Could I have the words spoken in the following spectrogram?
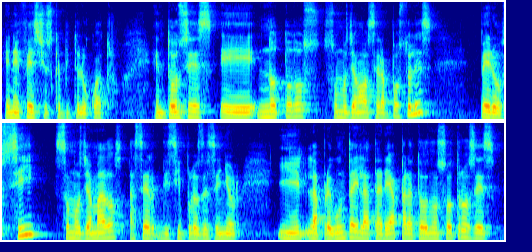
en Efesios capítulo 4. Entonces, eh, no todos somos llamados a ser apóstoles, pero sí somos llamados a ser discípulos del Señor. Y la pregunta y la tarea para todos nosotros es,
